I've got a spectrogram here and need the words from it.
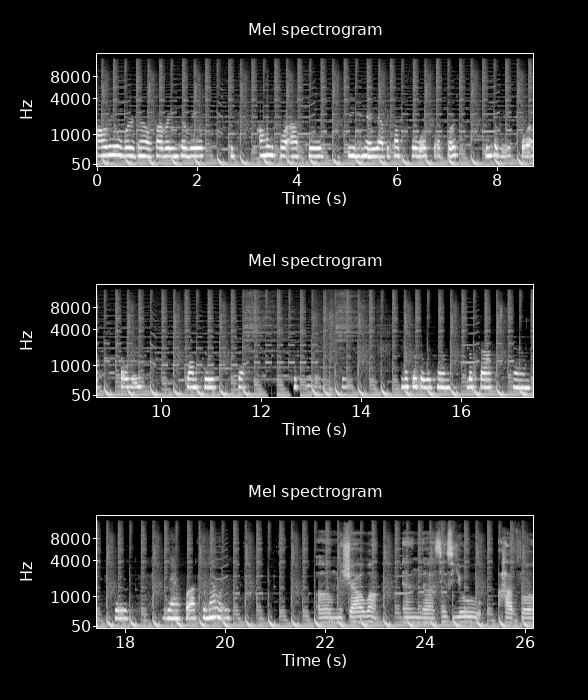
audio version of our interview It's only for us to be here. Yeah, because it was the first interview for us, so we want to yeah to see it. In the future, we can look back and to yeah for us to memory. Uh, Michelle Wang, and uh, since you have uh,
